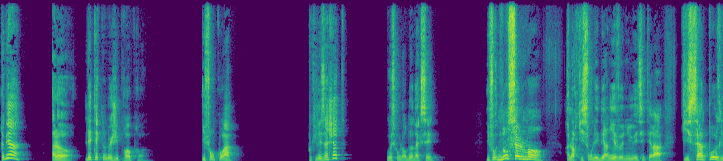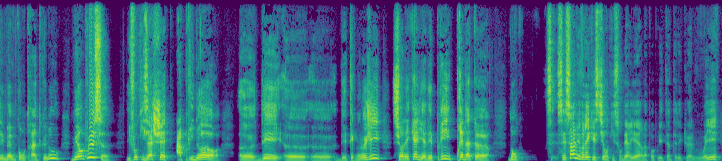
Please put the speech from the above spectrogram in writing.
Très bien. Alors, les technologies propres, ils font quoi? Il faut qu'ils les achètent? Où est-ce qu'on leur donne accès? Il faut non seulement, alors qu'ils sont les derniers venus, etc., qui s'imposent les mêmes contraintes que nous, mais en plus, il faut qu'ils achètent à prix d'or euh, des, euh, euh, des technologies sur lesquelles il y a des prix prédateurs. Donc, c'est ça les vraies questions qui sont derrière la propriété intellectuelle, vous voyez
